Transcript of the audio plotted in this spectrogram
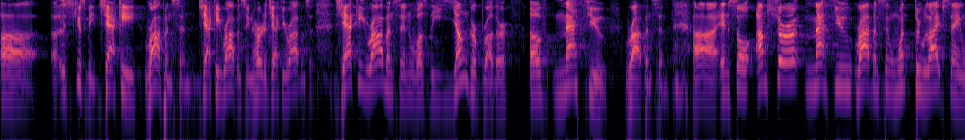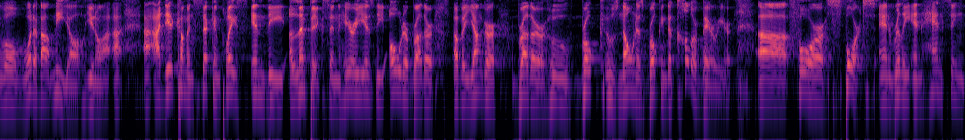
Uh, uh, excuse me, Jackie Robinson. Jackie Robinson, heard of Jackie Robinson? Jackie Robinson was the younger brother of Matthew Robinson. Uh, and so I'm sure Matthew Robinson went through life saying, Well, what about me, y'all? You know, I, I, I, did come in second place in the Olympics, and here he is, the older brother of a younger brother who broke, who's known as breaking the color barrier uh, for sports and really enhancing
